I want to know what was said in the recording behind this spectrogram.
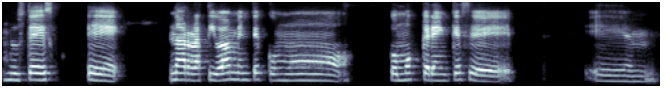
ustedes eh, narrativamente, ¿cómo, ¿cómo creen que se Em,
